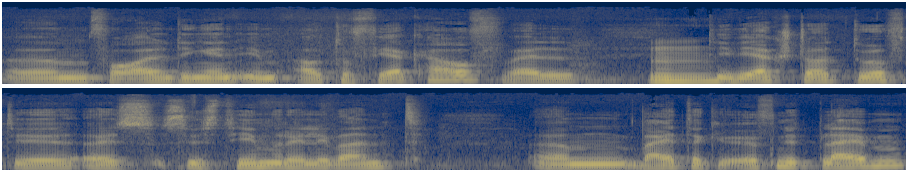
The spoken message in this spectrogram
ähm, vor allen Dingen im Autoverkauf, weil mhm. die Werkstatt durfte als systemrelevant ähm, weiter geöffnet bleiben.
